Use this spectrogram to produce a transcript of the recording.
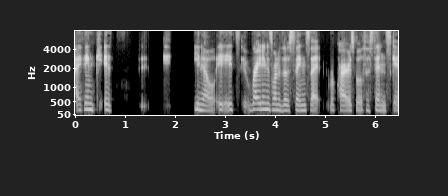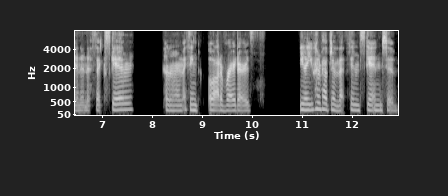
I think it's you know it, it's writing is one of those things that requires both a thin skin and a thick skin. Um, I think a lot of writers, you know, you kind of have to have that thin skin to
